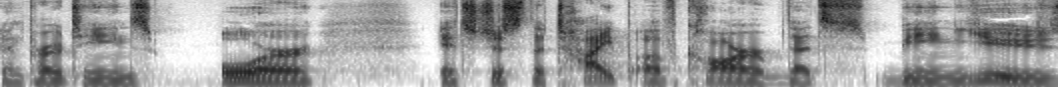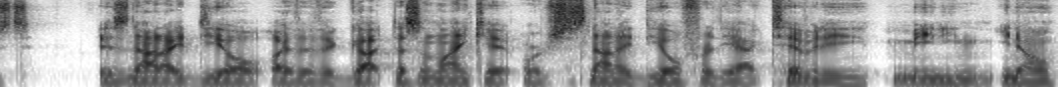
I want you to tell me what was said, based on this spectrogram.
and proteins, or it's just the type of carb that's being used is not ideal. Either the gut doesn't like it or it's just not ideal for the activity, meaning, you know,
